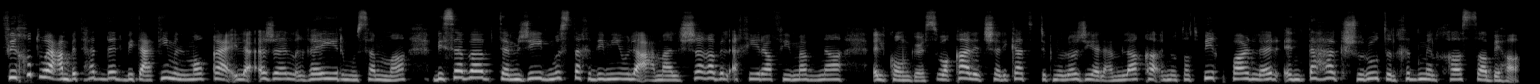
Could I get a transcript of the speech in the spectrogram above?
في خطوة عم بتهدد بتعتيم الموقع إلى أجل غير مسمى بسبب تمجيد مستخدميه لأعمال الشغب الأخيرة في مبنى الكونغرس. وقالت شركات التكنولوجيا العملاقة أنه تطبيق بارلر انتهك شروط الخدمة الخاصة بها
